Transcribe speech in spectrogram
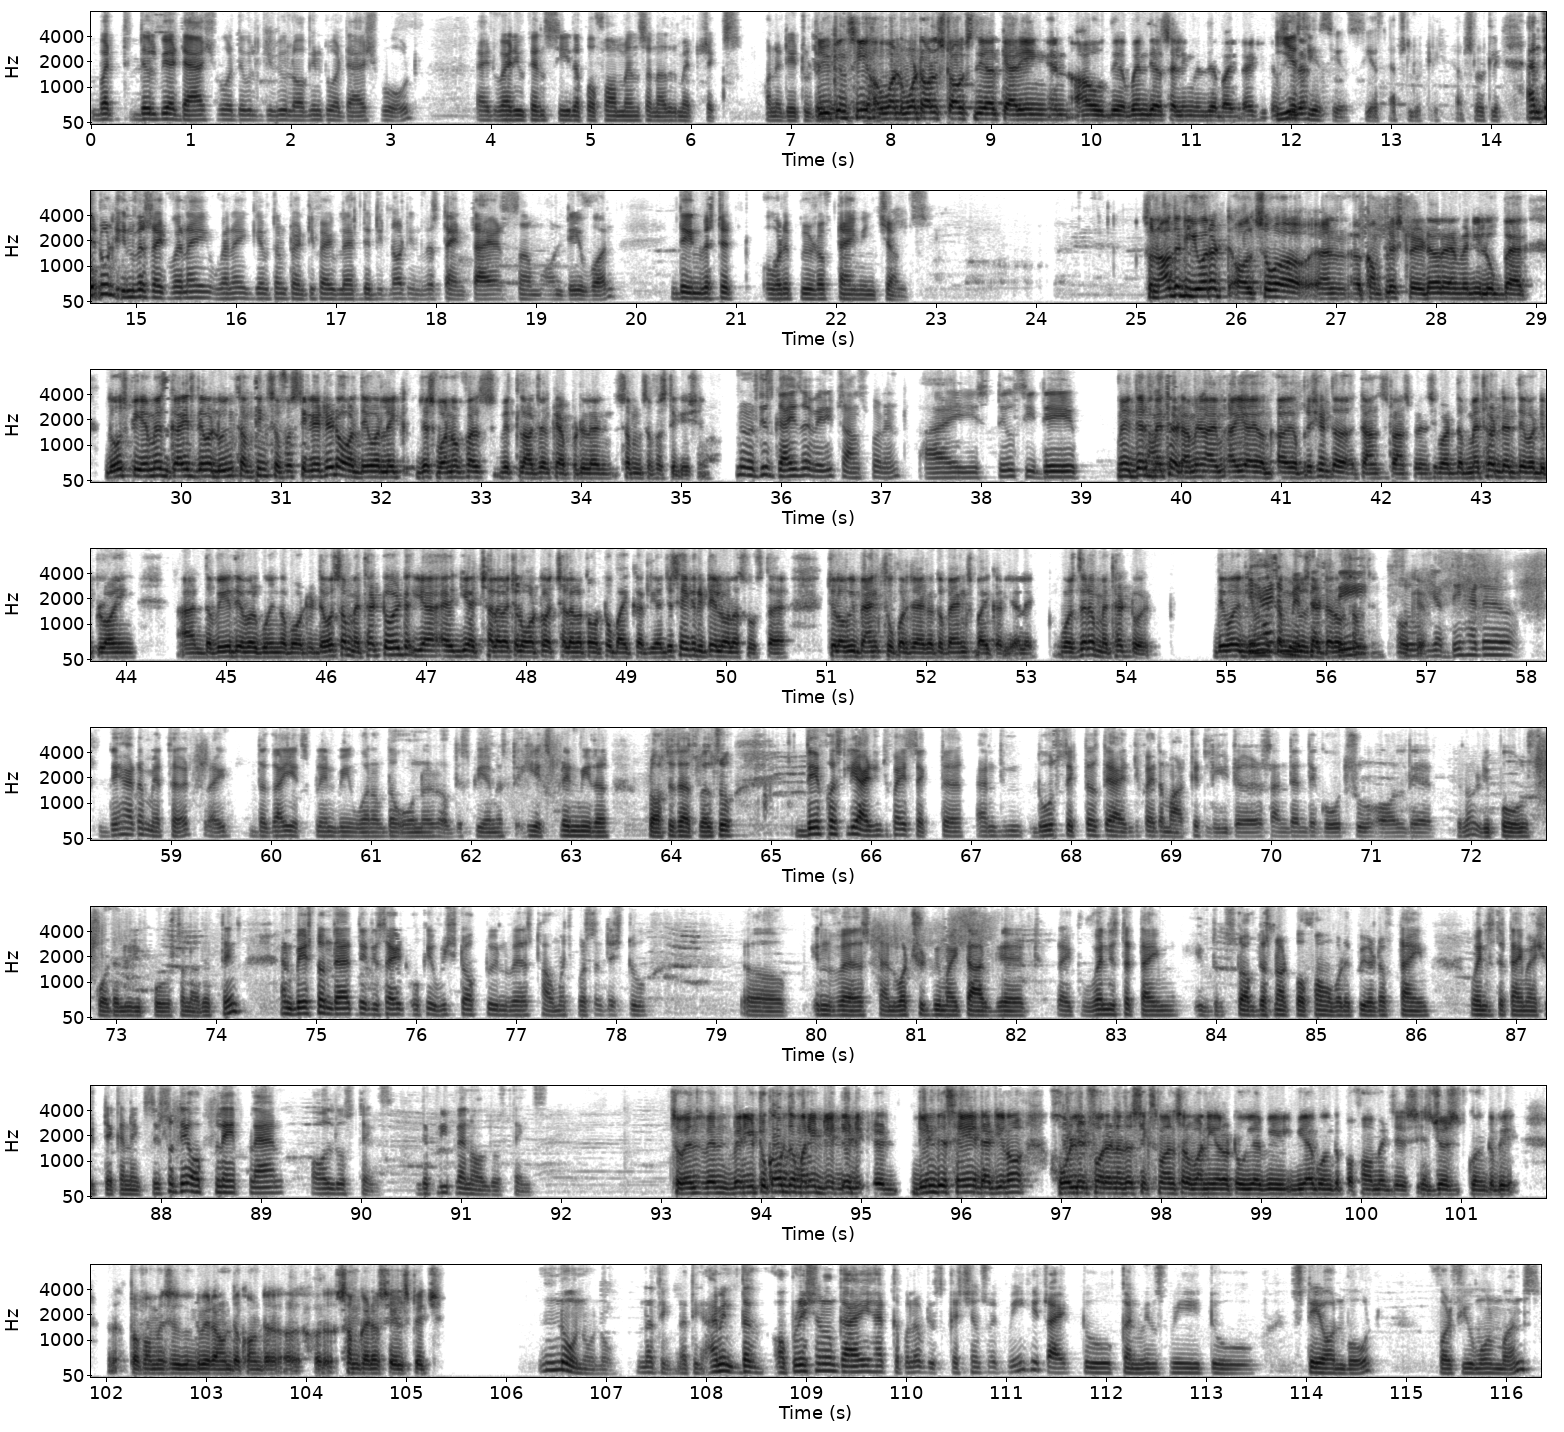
but there will be a dashboard. They will give you login to a dashboard right where you can see the performance and other metrics on a day-to-day you can see how, what what all stocks they are carrying and how they when they are selling, when they are buying, right? You can see yes yes yes yes absolutely absolutely. And they don't invest right? When i when i gave them 25 lakh they did not invest the entire sum on day one. They invested over a period of time in chunks So now that you are at also a, an accomplished trader, and when you look back, those PMS guys, they were doing something sophisticated, or they were like just one of us with larger capital and some sophistication. no no these guys are very transparent i still see they I mean, their method. I mean, transparently I, I I appreciate the trans- transparency, but the method that they were deploying and the way they were going about it, there was some method to it. या ये अच्छा लगा चलो auto अच्छा लगा तो auto bye कर लिया जैसे एक रिटेल वाला सोचता है चलो अभी बैंक ऊपर जाएगा तो बैंक्स बाय कर लिया like was there a method to it They were they giving some newsletter or they something. so okay. yeah they had a they had a method right? The guy explained me one of the owner of this pms he explained me the process as well. So they firstly identify sector and in those sectors they identify the market leaders and then they go through all their you know reports quarterly reports and other things. And based on that they decide okay which stock to invest how much percentage to uh, invest and what should be my target right? When is the time if the stock does not perform over a period of time when is the time i should take an exit? So they all play, plan all those things. They pre-plan all those things. So when when when you took out the money did, did uh, didn't they say that you know hold it for another six months or one year or two year we we are going to perform it this is just going to be performance is going to be around the counter or, or some kind of sales pitch? No no no nothing nothing. I mean the operational guy had a couple of discussions with me. He tried to convince me to stay on board for a few more months.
